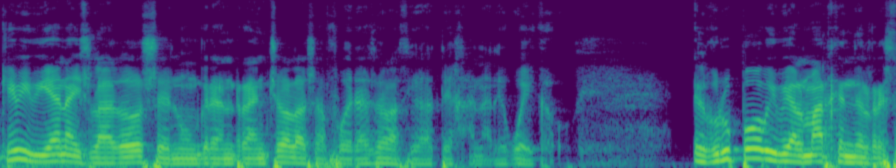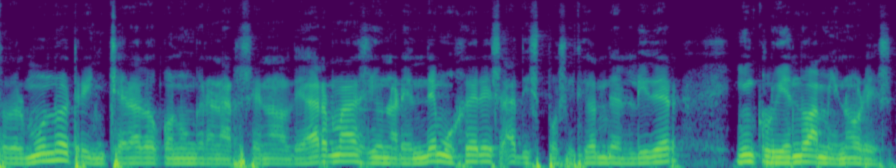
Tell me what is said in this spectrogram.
que vivían aislados en un gran rancho a las afueras de la ciudad tejana de Waco. El grupo vive al margen del resto del mundo, trincherado con un gran arsenal de armas y un harén de mujeres a disposición del líder, incluyendo a menores,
